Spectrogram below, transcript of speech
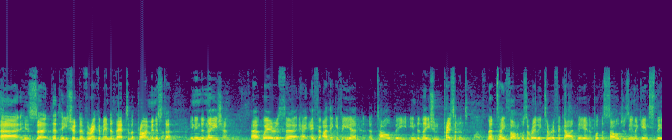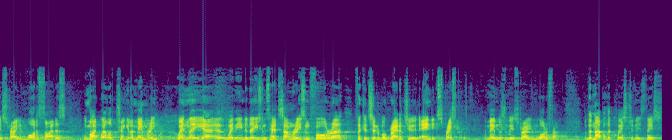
uh, his, uh, that he should have recommended that to the Prime Minister in Indonesia, uh, whereas uh, if, I think if he had told the Indonesian president that he thought it was a really terrific idea to put the soldiers in against the Australian watersiders, He might well have triggered a memory when the, uh, when the Indonesians had some reason for, uh, for considerable gratitude and expressed it to members of the Australian waterfront. But the nub of the question is this,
